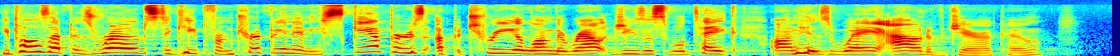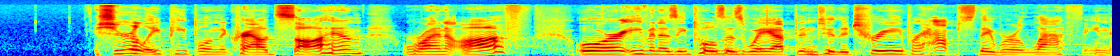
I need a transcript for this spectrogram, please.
He pulls up his robes to keep from tripping, and he scampers up a tree along the route Jesus will take on his way out of Jericho. Surely people in the crowd saw him run off, or even as he pulls his way up into the tree, perhaps they were laughing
